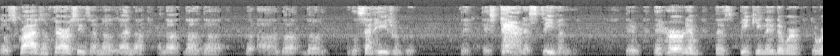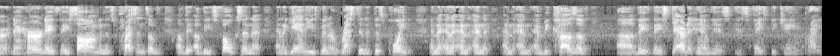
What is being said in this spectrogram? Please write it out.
those scribes and Pharisees and those and the and the the the the, uh, the, the, the Sanhedrin group, they, they stared at Stephen they they heard him they speaking. They, they were they were they heard they, they saw him in this presence of of the of these folks and and again he's been arrested at this point and and and and and and, and because of uh, they they stared at him his his face became bright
